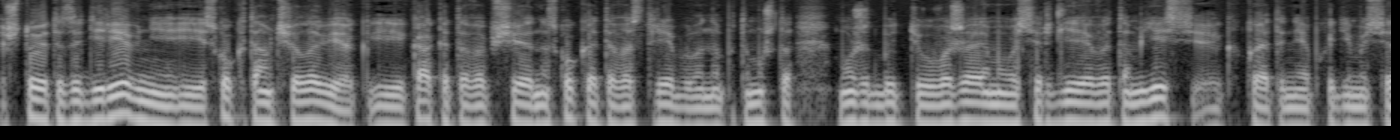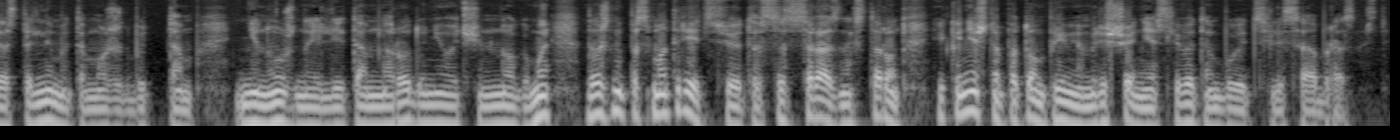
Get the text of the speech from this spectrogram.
что что это за деревни и сколько там человек, и как это вообще, насколько это востребовано, потому что, может быть, у уважаемого Сергея в этом есть какая-то необходимость, и остальным это может быть там не нужно, или там народу не очень много. Мы должны посмотреть все это с разных сторон, и, конечно, потом примем решение, если в этом будет целесообразность.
